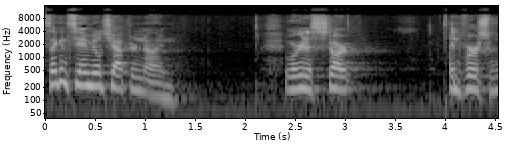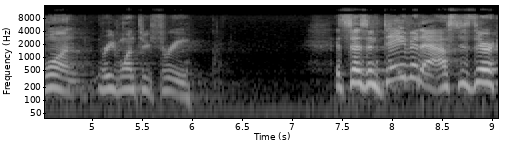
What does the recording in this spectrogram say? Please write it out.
2 Samuel chapter 9. And we're going to start in verse 1, read 1 through 3. It says, And David asked, Is there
